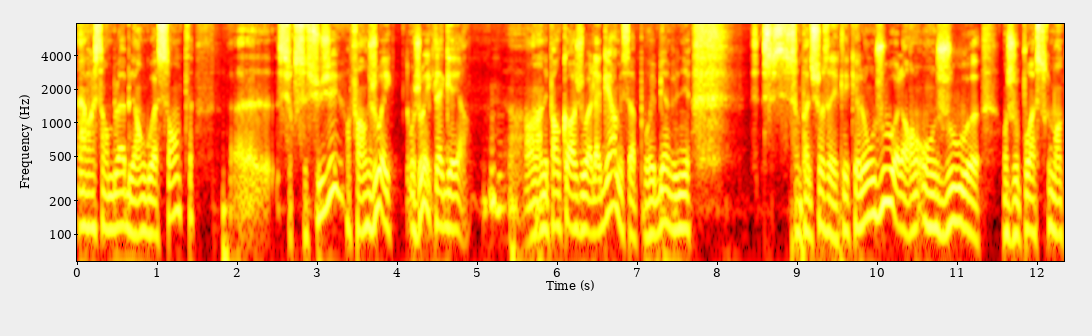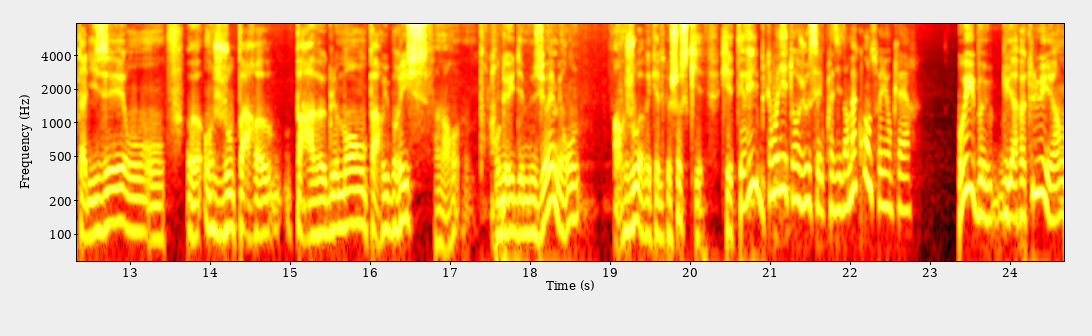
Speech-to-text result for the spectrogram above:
invraisemblable et angoissante euh, sur ce sujet. Enfin, on joue avec, on joue avec la guerre. Mhm. On n'en est pas encore à jouer à la guerre, mais ça pourrait bien venir. Ce sont pas des choses avec lesquelles on joue. Alors on joue, euh, on joue pour instrumentaliser, on, on, on joue par par aveuglement, par hubris, enfin, pour l'orgueil démesuré, mais on, on joue avec quelque chose qui est qui est terrible. Quand vous dites on joue, c'est le président Macron, soyons clairs. Oui, il n'y a pas que lui. Hein.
